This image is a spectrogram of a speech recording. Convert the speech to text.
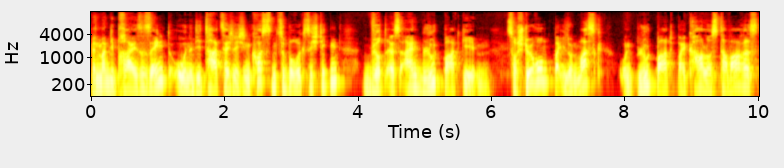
Wenn man die Preise senkt, ohne die tatsächlichen Kosten zu berücksichtigen, wird es ein Blutbad geben. Zerstörung bei Elon Musk und Blutbad bei Carlos Tavares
